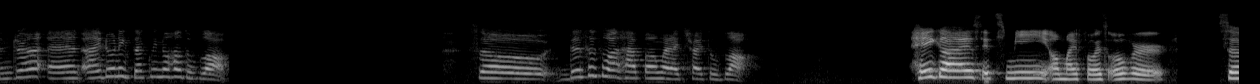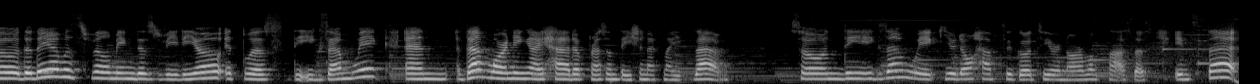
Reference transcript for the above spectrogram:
Sandra and I don't exactly know how to vlog. So this is what happened when I tried to vlog. Hey guys, it's me on my voiceover. So the day I was filming this video, it was the exam week and that morning I had a presentation as my exam. So in the exam week, you don't have to go to your normal classes. Instead,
